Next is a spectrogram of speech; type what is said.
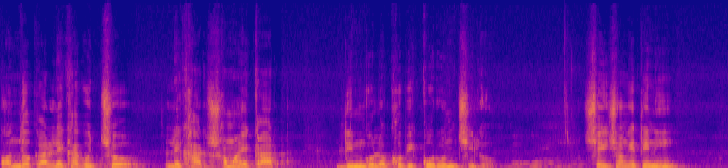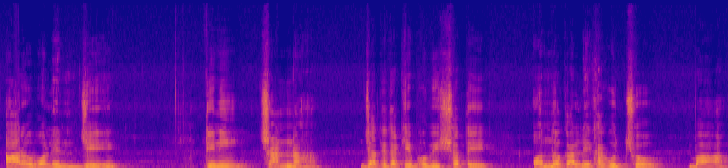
অন্ধকার লেখাগুচ্ছ, লেখার সময়কার দিনগুলো খুবই করুণ ছিল। সেই সঙ্গে তিনি আরও বলেন যে তিনি চান না যাতে তাকে ভবিষ্যতে অন্ধকার লেখাগুচ্ছ বা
